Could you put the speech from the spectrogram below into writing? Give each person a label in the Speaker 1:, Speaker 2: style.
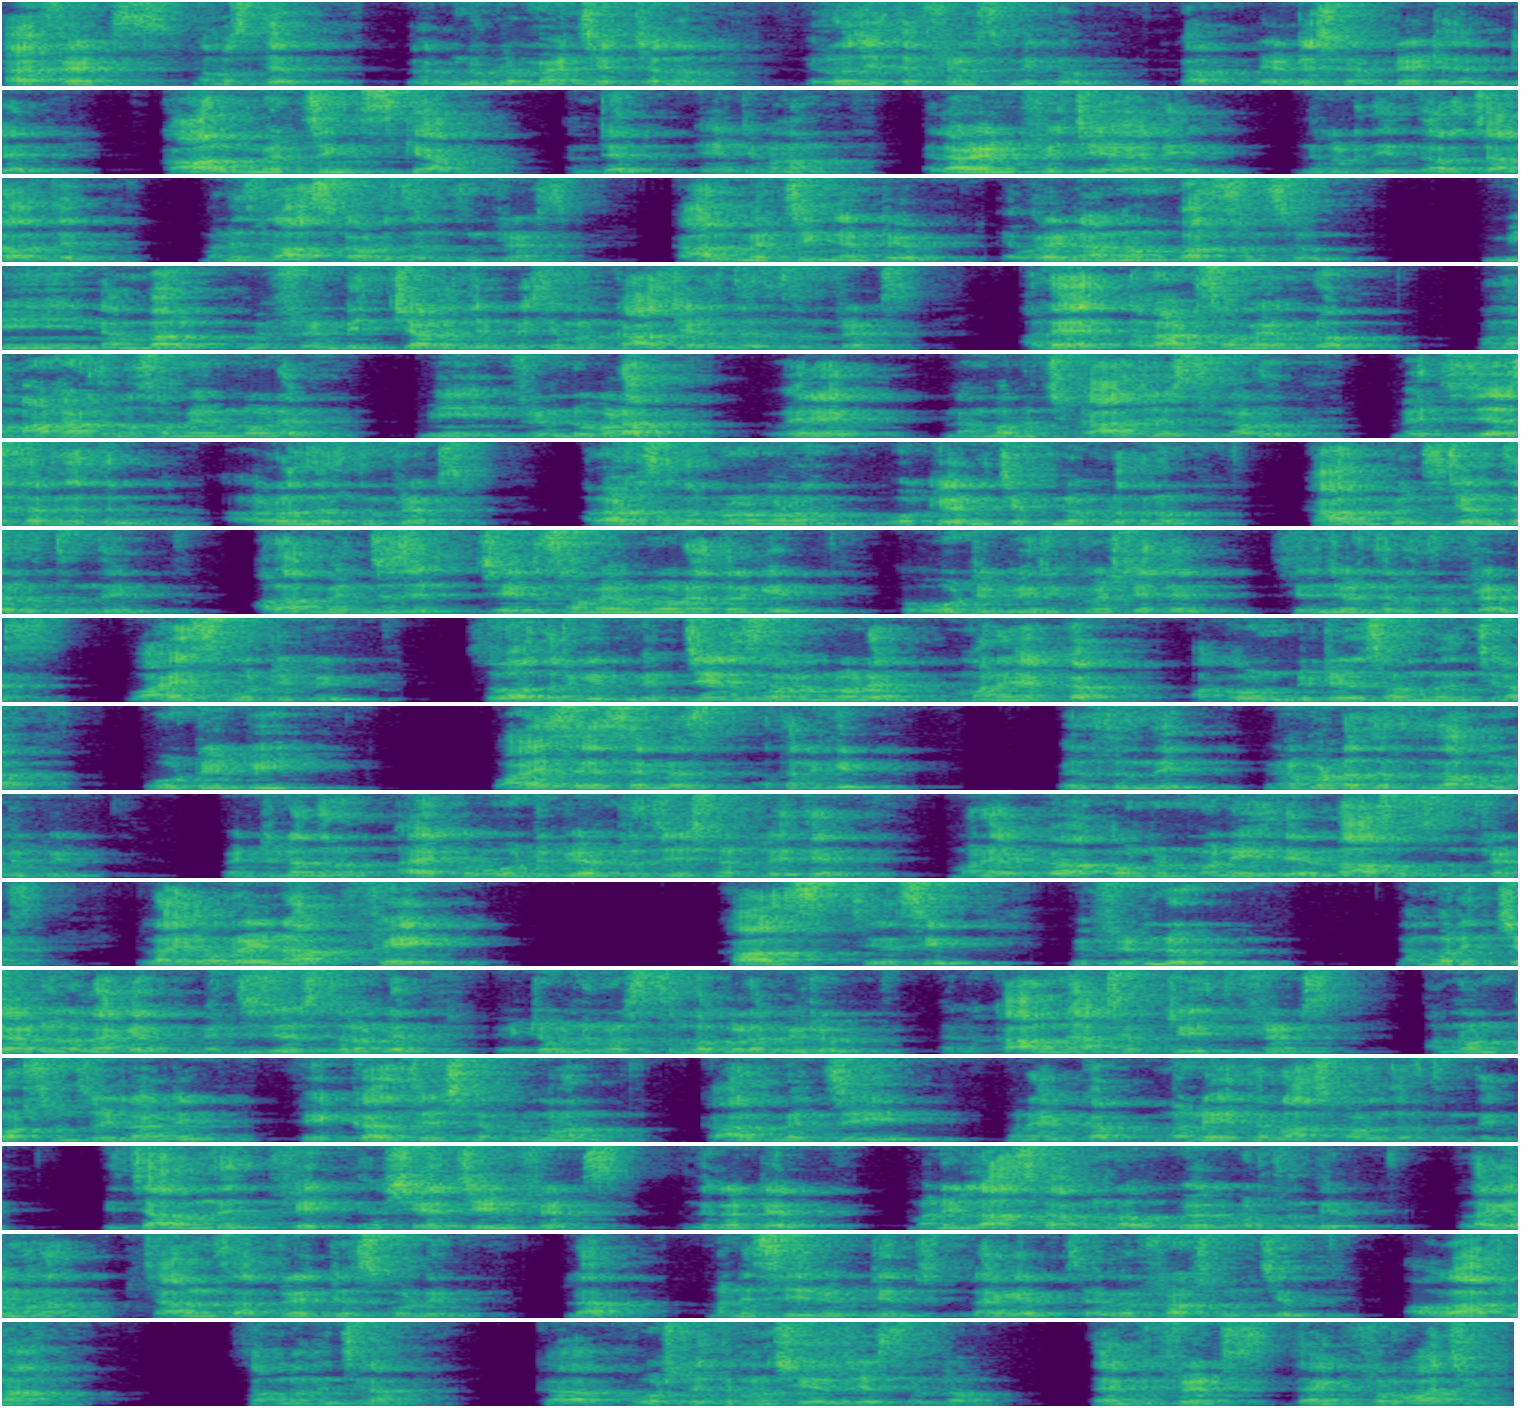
Speaker 1: Hi friends నమస్తే. Welcome to Brahma set channel ఈరోజు అయితే ఫ్రెండ్స్ మీకు ఒక లేటెస్ట్ అప్డేట్ ఏంటంటే కాల్ మెర్జింగ్ స్కామ్ అంటే ఏంటి మనం ఎలా ఐడెంటిఫై చేయాలి? ఎందుకంటే దీని ద్వారా చాలా అయితే మనీ లాస్ కావడం జరుగుతుంది ఫ్రెండ్స్ కాల్ మెర్జింగ్ అంటే ఎవరైనా అన్నోన్ పర్సన్స్ మీ నెంబర్ మీ ఫ్రెండ్ ఇచ్చాడని చెప్పేసి మనం కాల్ చేయడం జరుగుతుంది ఫ్రెండ్స్ అదే అలాంటి సమయంలో మనం మాట్లాడుతున్న సమయంలోనే మీ ఫ్రెండ్ కూడా వేరే నెంబర్ నుంచి కాల్ చేస్తున్నాడు మెర్జ్ చేస్తారని చెప్పి అడగడం జరుగుతుంది ఫ్రెండ్స్ అలాంటి సందర్భంలో మనం ఓకే అని చెప్పినప్పుడు అతను కాల్ మెర్జ్ చేయడం జరుగుతుంది. అలా మెర్జ్ చేయని చేయడం సమయంలోనే అతనికి ఓటీపీ రిక్వెస్ట్ అయితే చేంజ్ చేయడం జరుగుతుంది ఫ్రెండ్స్. వాయిస్ ఓటీపీ సో అతనికి మెర్జ్ అయిన సమయంలోనే మన యొక్క అకౌంట్ డీటెయిల్స్ సంబంధించిన ఓటీపీ వాయిస్ ఎస్ఎంఎస్ అతనికి వెళ్తుంది. వినపడడం జరుగుతుంది ఆ ఓటీపీ వెంటనే అతను ఆ యొక్క ఓటీపీ ఎంటర్ చేసినట్లయితే మన యొక్క అకౌంట్ మనీ అయితే లాస్ అవుతుంది ఫ్రెండ్స్. ఇలా ఎవరైనా ఫేక్ కాల్స్ చేసి మీ ఫ్రెండ్ నెంబర్ ఇచ్చాడు. అలాగే మెర్జ్ చేస్తున్నారంటే ఎటువంటి పరిస్థితుల్లో కూడా మీరు కాల్ని యాక్సెప్ట్ చేయదు ఫ్రెండ్స్. అన్నోన్ పర్సన్స్ ఇలాంటి ఫేక్ కాల్ చేసినప్పుడు మనం కాల్ మెర్జ్ చేయి. మన యొక్క మనీ అయితే లాస్ కావడం జరుగుతుంది. ఇది చాలామంది ఫేక్ షేర్ చేయండి ఫ్రెండ్స్. ఎందుకంటే మనీ లాస్ కాకుండా ఉపయోగపడుతుంది. అలాగే మన ఛానల్ సబ్స్క్రైబ్ చేసుకోండి. ఇలా మనీ సేవింగ్ టిప్స్ అలాగే సైబర్ ఫ్రాడ్స్ గురించి అవగాహన సంబంధించిన పోస్ట్ అయితే మనం షేర్ చేస్తుంటాం. Thank you friends. Thank you for watching.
